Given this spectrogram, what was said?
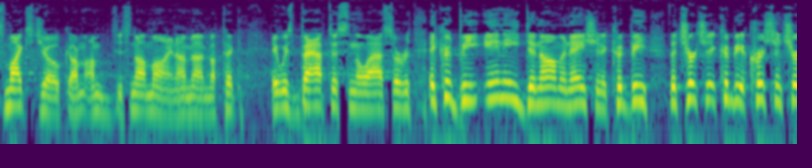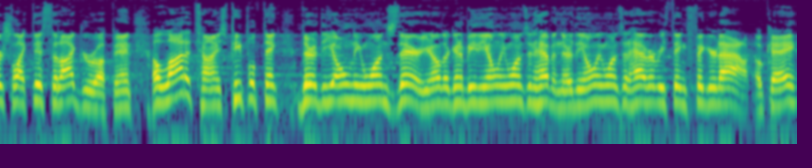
It's Mike's joke. I'm, I'm, it's not mine. I'm, I'm not picking. It was Baptist in the last service. It could be any denomination. It could be the church. It could be a Christian church like this that I grew up in. A lot of times people think they're the only ones there. You know, they're going to be the only ones in heaven. They're the only ones that have everything figured out. Okay?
